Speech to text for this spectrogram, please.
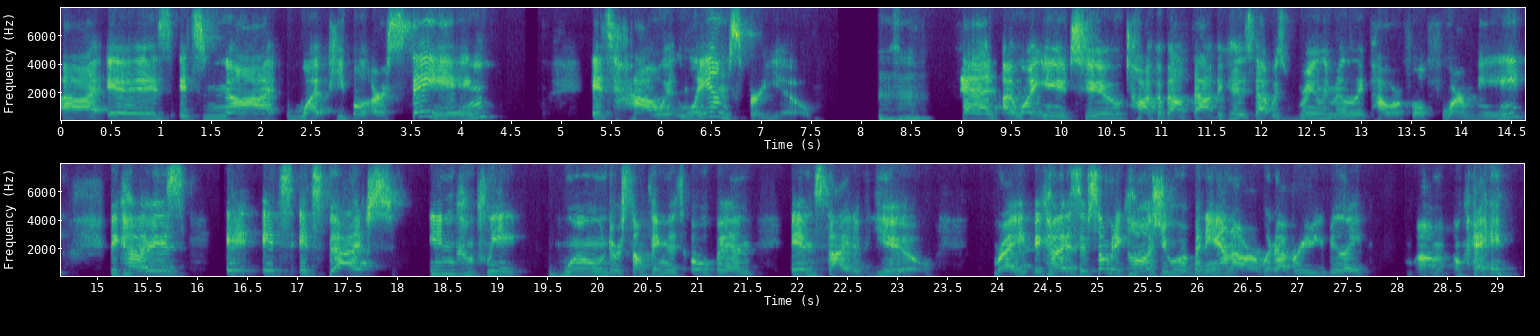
uh, is it's not what people are saying, it's how it lands for you. Mm-hmm. And I want you to talk about that because that was really, really powerful for me because it, it's it's that incomplete wound or something that's open inside of you right? Because if somebody calls you a banana or whatever, you'd be like, um, okay,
